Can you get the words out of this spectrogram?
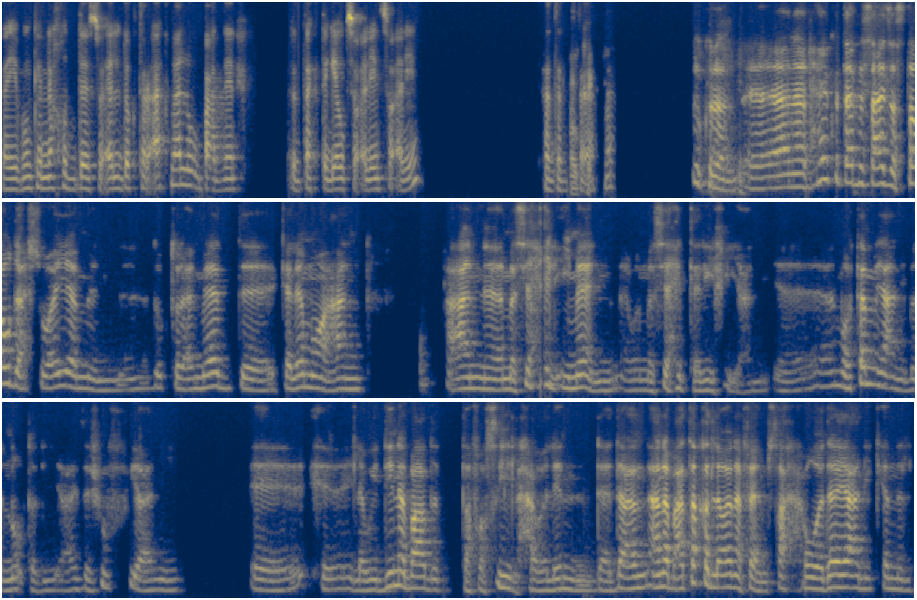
طيب ممكن ناخد سؤال دكتور أكمل وبعدين حضرتك تجاوب سؤالين سؤالين؟ اتفضل دكتور أوكي. أكمل. شكرا. آه، أنا الحقيقة كنت بس عايز أستوضح شوية من دكتور عماد آه، كلامه عن عن مسيح الإيمان أو المسيح التاريخي يعني. آه، مهتم يعني بالنقطة دي. عايز أشوف يعني آه، آه، لو يدينا بعض التفاصيل حوالين ده. ده أنا بعتقد لو أنا فاهم صح هو ده يعني كان ال-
